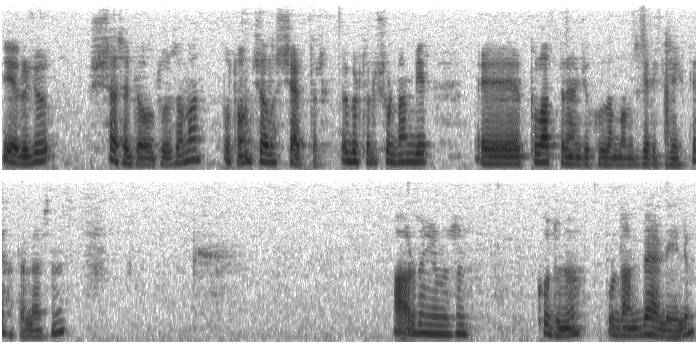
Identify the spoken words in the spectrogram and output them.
Diğer ucu şasede olduğu zaman buton çalışacaktır. Öbür türlü şuradan bir e, pull-up direnci kullanmamız gerekecekti hatırlarsınız. Arduino'muzun kodunu buradan derleyelim.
